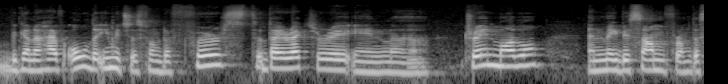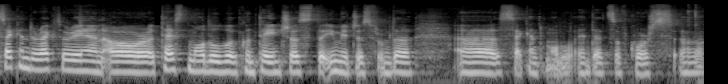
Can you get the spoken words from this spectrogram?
we're going to have all the images from the first directory in uh, train model and maybe some from the second directory and our test model will contain just the images from the uh, second model and that's of course uh,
